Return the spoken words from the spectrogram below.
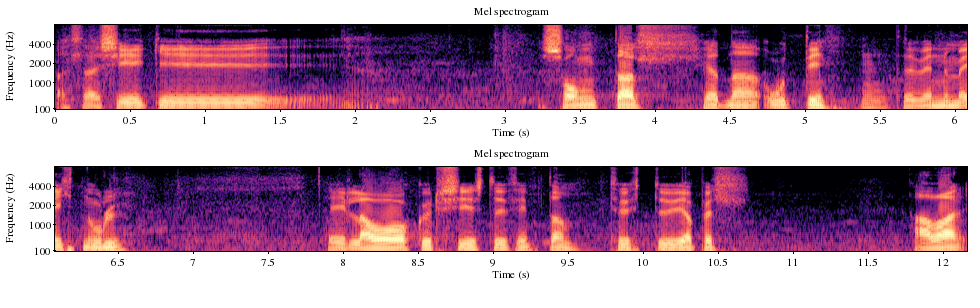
Ætlaði að sé ekki Songdal hérna úti mm. þegar við vinnum 1-0 þeir lága okkur síðustu 15, 20 jafnvel það var,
